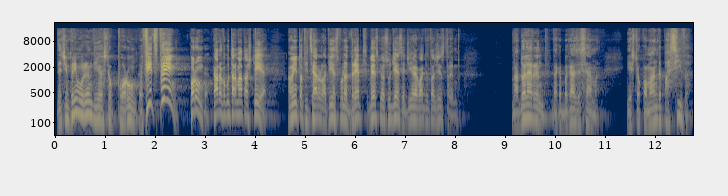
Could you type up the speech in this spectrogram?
Deci, în primul rând, este o poruncă. Fiți plini! Poruncă. Care a făcut armata știe. A venit ofițerul la tine, spune drept, vezi că e o sugestie, cine poate sta și strâmb. În al doilea rând, dacă băgați de seamă, este o comandă pasivă.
